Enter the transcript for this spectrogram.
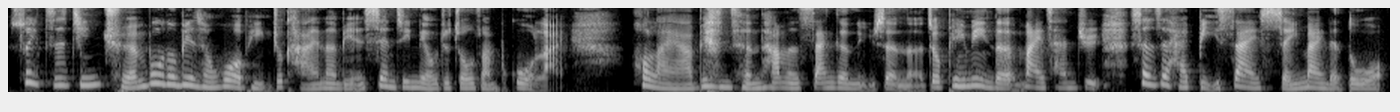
所以资金全部都变成货品，就卡在那边，现金流就周转不过来。后来啊，变成他们三个女生呢，就拼命的卖餐具，甚至还比赛谁卖的多。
